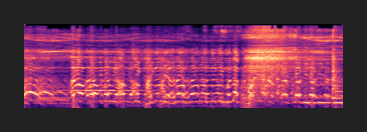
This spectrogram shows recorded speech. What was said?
હે, અરે પતિનું લાપસી ખાધેલી હરામ કરી દઉં તેની મને ખોડિયાનો કષ્ટ લાગી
